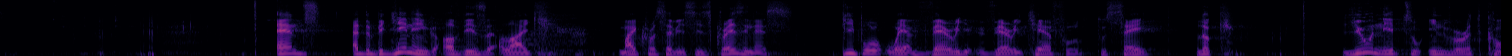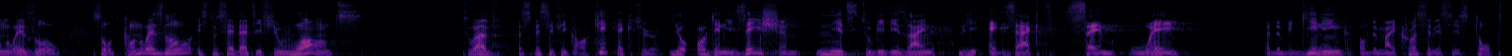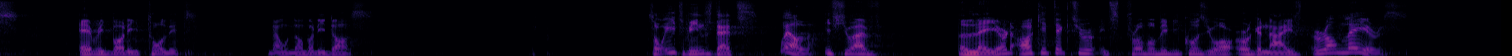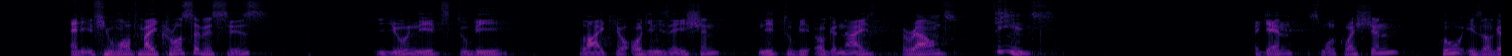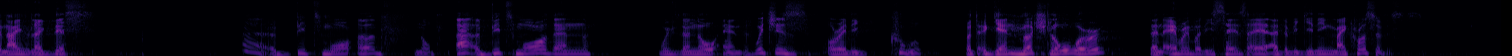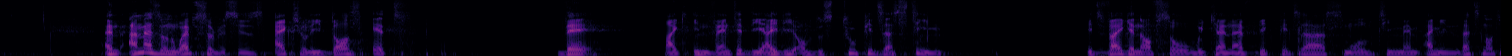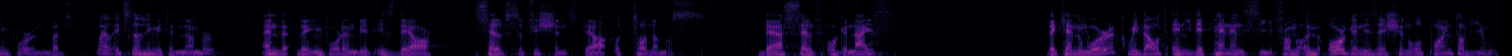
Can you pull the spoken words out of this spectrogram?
And at the beginning of this like microservices craziness, people were very, very careful to say, look, you need to invert Conway's law. So Conway's law is to say that if you want to have a specific architecture, your organization needs to be designed the exact same way. At the beginning of the microservices talks, everybody told it. Now nobody does. So it means that, well, if you have a layered architecture, it's probably because you are organized around layers. And if you want microservices, you need to be, like your organization, need to be organized around teams. Again, small question, who is organized like this? Uh, a bit more, uh, no, uh, a bit more than with the no end, which is already cool. But again, much lower than everybody says hey, at the beginning, microservices. And Amazon Web Services actually does it. They like invented the idea of those two pizza team. It's vague enough so we can have big pizza, small team I mean, that's not important, but well, it's a limited number. And the, the important bit is they are self-sufficient, they are autonomous, they are self-organized. They can work without any dependency from an organizational point of view.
